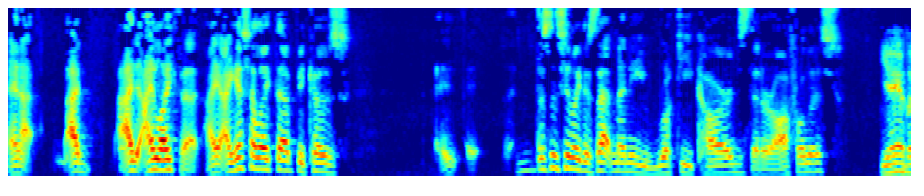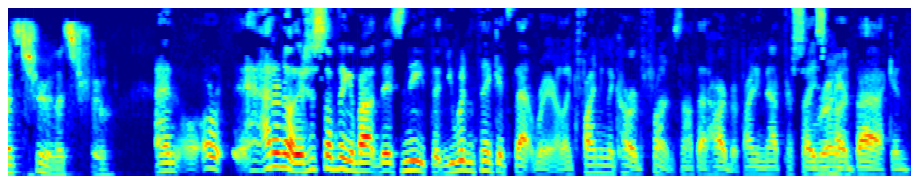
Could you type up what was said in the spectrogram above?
and I I I, I like that. I, I guess I like that because it, it doesn't seem like there's that many rookie cards that are offerless, Yeah, that's true. That's true. And or, I don't know. There's just something about it's neat that you wouldn't think it's that rare. Like finding the card front, it's not that hard, but finding that precise Right. card back, and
